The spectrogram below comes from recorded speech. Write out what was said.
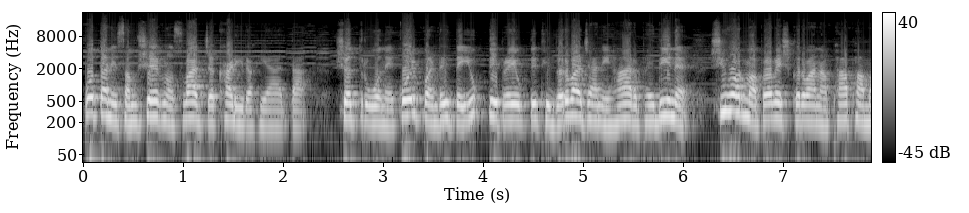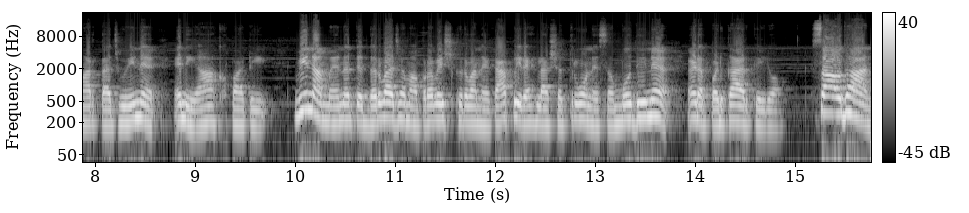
પોતાની શમશેરનો સ્વાદ ચખાડી રહ્યા હતા. શત્રુઓને કોઈ પણ રીતે યુક્તિ પ્રયુક્તિથી દરવાજાની હાર ભેદીને શિહોરમાં પ્રવેશ કરવાના ફાફા મારતા જોઈને એની આંખ ફાટી. વિના મહેનતે દરવાજામાં પ્રવેશ કરવાને ટાપી રહેલા શત્રુઓને સંબોધીને એણે પડકાર કર્યો. સાવધાન!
